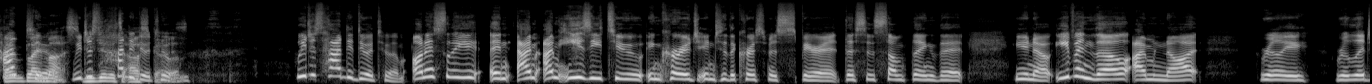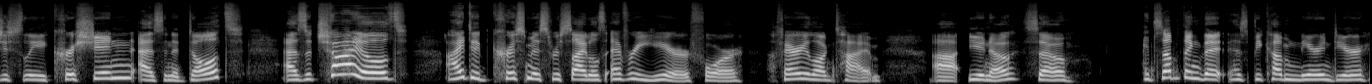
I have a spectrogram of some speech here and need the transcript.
had Don't blame to. us. We just had to, do it to him. We just had to do it to him. Honestly, and I'm I'm easy to encourage into the Christmas spirit. This is something that, you know, even though I'm not really religiously Christian as an adult, as a child, I did Christmas recitals every year for a very long time. Uh, you know, so it's something that has become near and dear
